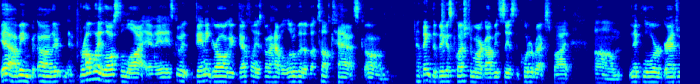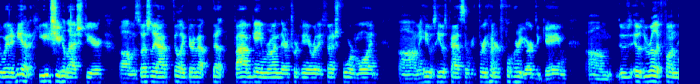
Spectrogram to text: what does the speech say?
Yeah, I mean, uh, Broadway lost a lot, and it's going to. Danny Grogg definitely is going to have a little bit of a tough task. Um, I think the biggest question mark, obviously, is the quarterback spot. Um, Nick Lore graduated. He had a huge year last year, um, especially I feel like during that, that five game run there towards the end where they finished four and one. Um, he was he was passing for 300, 400 yards a game. Um, it was it was a really fun.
